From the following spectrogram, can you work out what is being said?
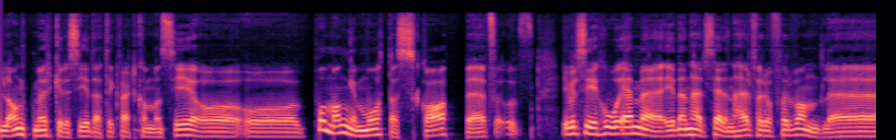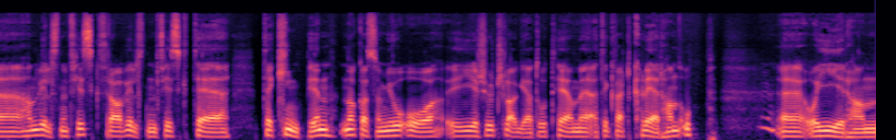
langt mørkere side etter hvert, kan man si, og, og, på mange måter skape Jeg vil si hun er med i denne serien her for å forvandle han Wilson Fisk fra Wilson Fisk til, til Kingpin, noe som jo òg gir seg utslag i at hun til og med etter hvert kler han opp, mm. og gir han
